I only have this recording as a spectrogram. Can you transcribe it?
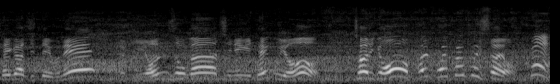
세 가지 때문에 이렇게 연소가 진행이 되고요. 자, 이렇게 어, 펄펄 끓고 있어요. 네.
